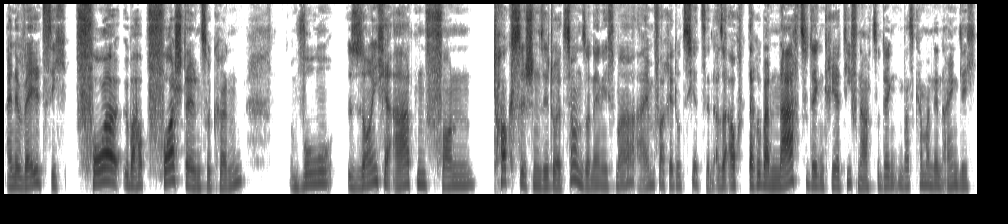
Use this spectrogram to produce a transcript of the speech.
eine Welt sich vor überhaupt vorstellen zu können, wo solche Arten von toxischen Situationen, so nenne ich es mal, einfach reduziert sind. Also auch darüber nachzudenken, kreativ nachzudenken, was kann man denn eigentlich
